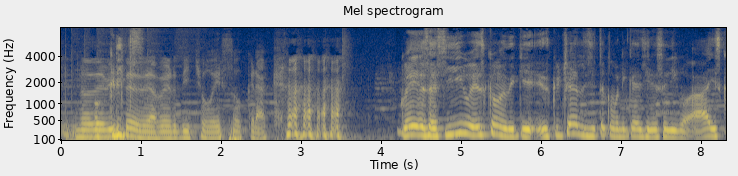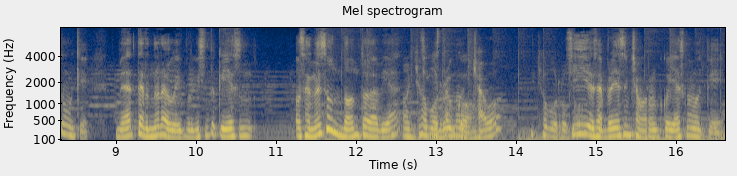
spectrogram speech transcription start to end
no O debiste cricks. de haber dicho eso, crack. Güey, o sea, sí, güey, es como de que escucho a Luisito Comunica decir eso y digo, ay, es como que me da ternura, güey, porque siento que ya es un, o sea, no es un don todavía. Un estando chavorruco. chavo. Chaburruco. Sí, o sea, pero ya es un chavorruco, ya es como que,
